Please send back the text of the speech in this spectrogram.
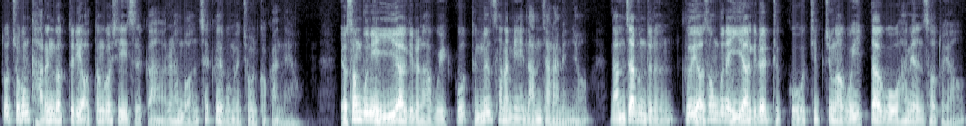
또 조금 다른 것들이 어떤 것이 있을까를 한번 체크해 보면 좋을 것 같네요. 여성분이 이야기를 하고 있고 듣는 사람이 남자라면요. 남자분들은 그 여성분의 이야기를 듣고 집중하고 있다고 하면서도요.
